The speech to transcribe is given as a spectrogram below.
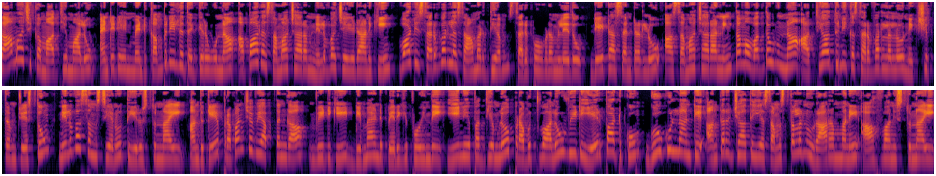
సామాజిక మాధ్యమాలు ఎంటర్టైన్మెంట్ కంపెనీల దగ్గర ఉన్న అపార సమాచారం నిల్వ చేయడానికి వాటి సర్వర్ల సామర్థ్యం సరిపోవడం లేదు. డేటా సెంటర్లు ఆ సమాచారాన్ని తమ వద్ద ఉన్న అత్యాధునిక సర్వర్లలో నిక్షిప్తం చేస్తూ నిల్వ సమస్యను తీరుస్తున్నాయి. అందుకే ప్రపంచవ్యాప్తంగా వీటికి డిమాండ్ పెరిగిపోయింది. ఈ నేపథ్యంలో ప్రభుత్వాలు వీటి ఏర్పాటుకు గూగుల్ లాంటి అంతర్జాతీయ సంస్థలను రారమ్మని ఆహ్వానిస్తున్నాయి.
